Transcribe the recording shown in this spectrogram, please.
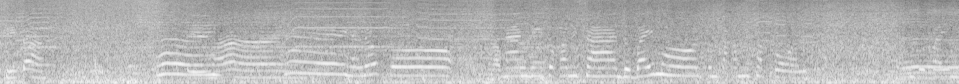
Tita. Hi! Hi. Hi! Hello po! Nandito kami sa Dubai Mall. Punta kami sa Falls.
